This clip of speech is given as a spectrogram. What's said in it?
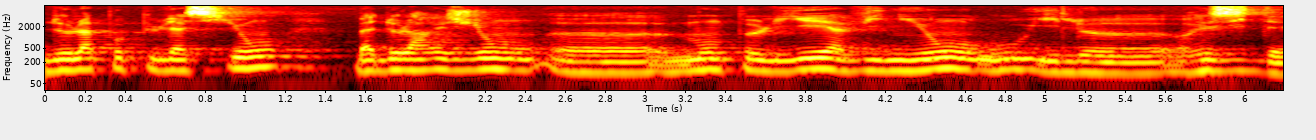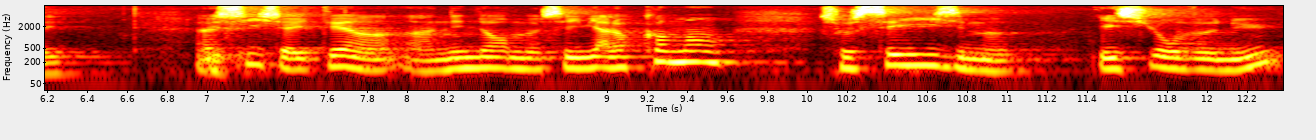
de la population bah, de la région euh, Montpellier-Avignon où il euh, résidait. Ainsi, ça a été un, énorme séisme. Alors comment ce séisme est survenu?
